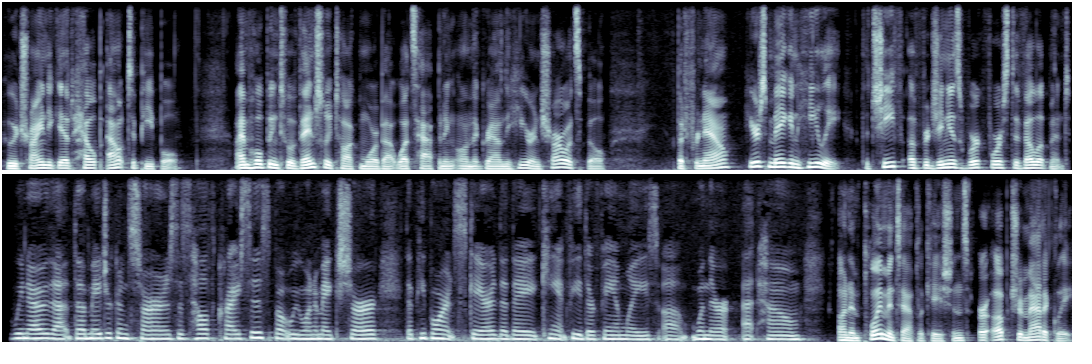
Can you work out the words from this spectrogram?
who are trying to get help out to people. I'm hoping to eventually talk more about what's happening on the ground here in Charlottesville. But for now, here's Megan Healy, the chief of Virginia's Workforce Development. We know that the major concern is this health crisis, but we want to make sure that people aren't scared that they can't feed their families uh, when they're at home. Unemployment applications are up dramatically.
